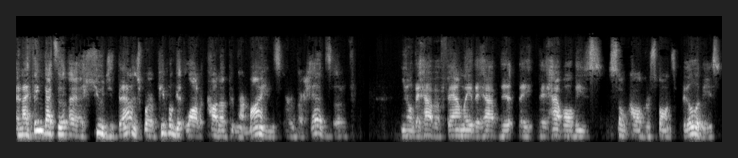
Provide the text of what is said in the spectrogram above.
And I think that's a, a huge advantage where people get a lot of caught up in their minds or their heads of, you know, they have a family, they have the, they they have all these so-called responsibilities,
